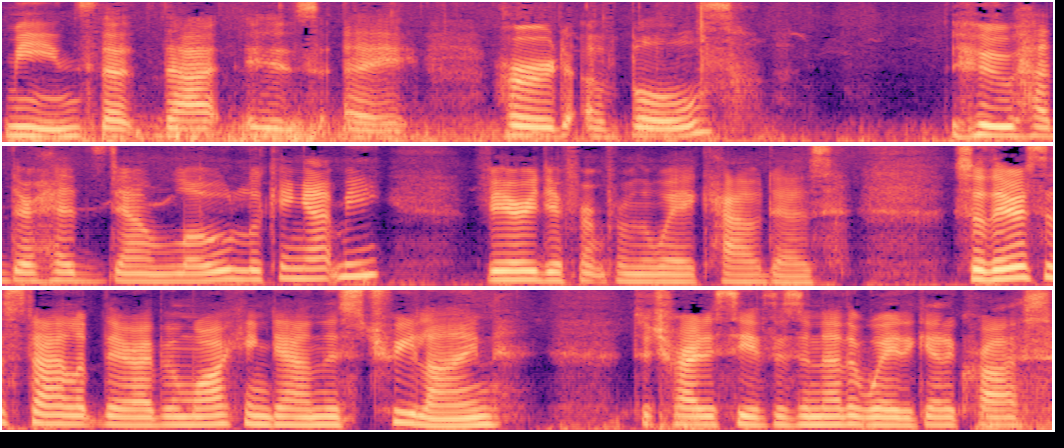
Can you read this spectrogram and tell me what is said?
means that that is a herd of bulls who had their heads down low looking at me. Very different from the way a cow does. So there's the stile up there. I've been walking down this tree line to try to see if there's another way to get across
